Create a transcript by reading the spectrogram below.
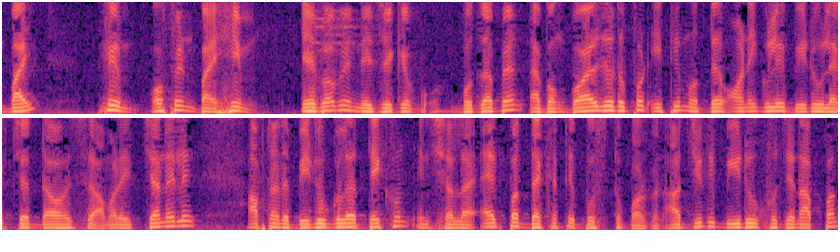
by him open by him এভাবে নিজেকে বোঝাবেন এবং বয়সের উপর ইতিমধ্যে অনেকগুলি ভিডিও লেকচার দেওয়া হয়েছে আমার এই চ্যানেলে আপনারা ভিডিওগুলো দেখুন ইনশাল্লাহ একবার দেখাতে বুঝতে পারবেন। আর যদি ভিডিও খুঁজে না পান,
